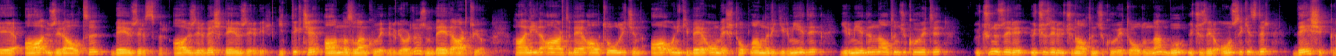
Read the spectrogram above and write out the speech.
e, A üzeri 6, B üzeri 0, A üzeri 5, B üzeri 1. Gittikçe A'nın azalan kuvvetleri gördünüz mü? B de artıyor. Haliyle A artı B 6 olduğu için A 12, B 15 toplamları 27. 27'nin 6. kuvveti 3'ün üzeri 3 üzeri 3'ün 6. kuvveti olduğundan bu 3 üzeri 18'dir. D şıkkı.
